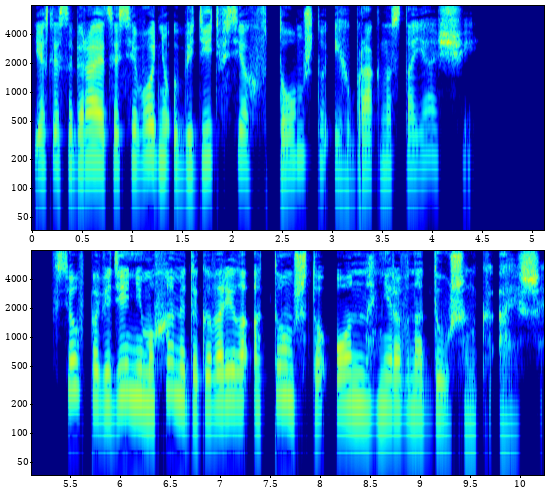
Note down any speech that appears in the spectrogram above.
если собирается сегодня убедить всех в том, что их брак настоящий. Все в поведении Мухаммеда говорило о том, что он неравнодушен к Айше.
